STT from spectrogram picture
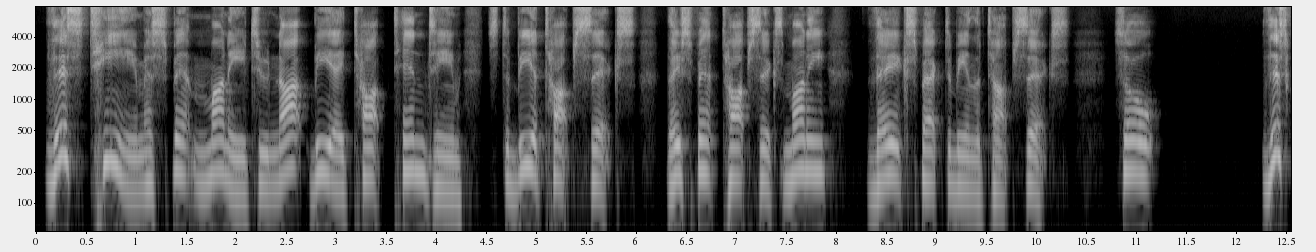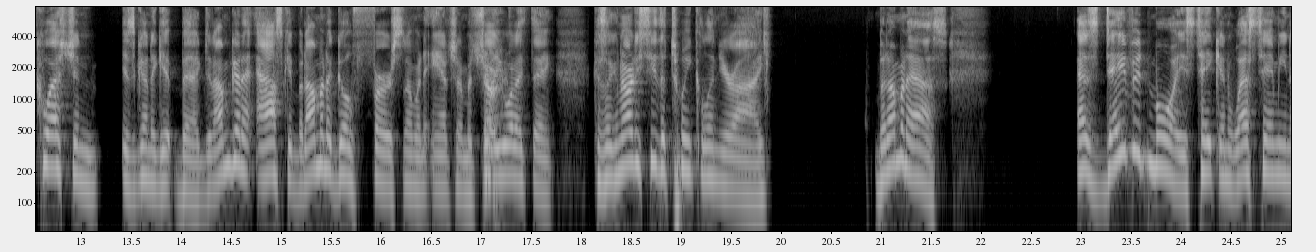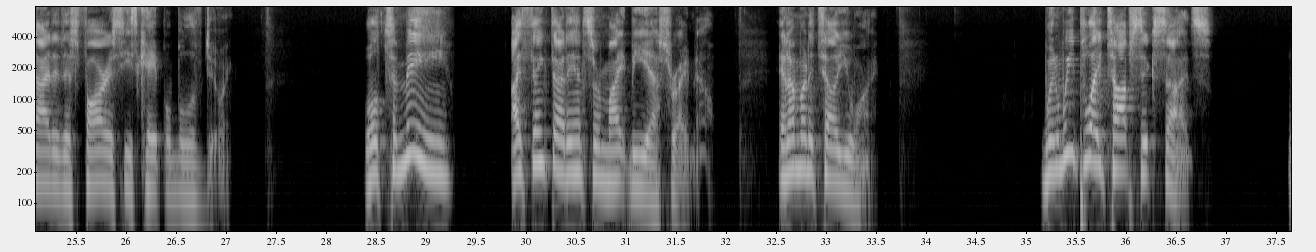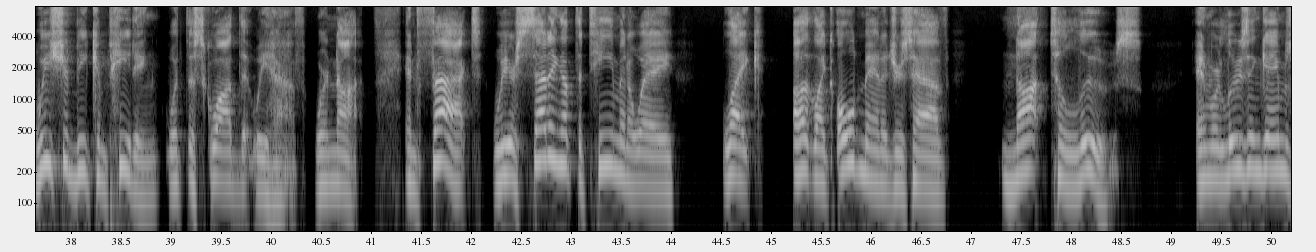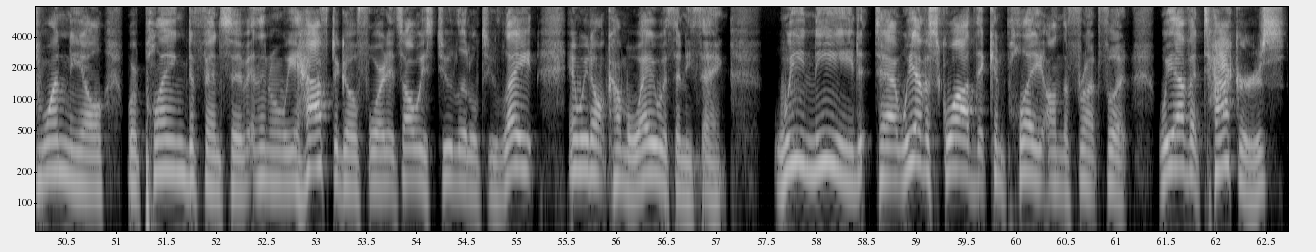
This team has spent money to not be a top 10 team, it's to be a top six. They've spent top six money. They expect to be in the top six. So this question is going to get begged, and I'm going to ask it, but I'm going to go first and I'm going to answer. I'm going to tell you what I think because I can already see the twinkle in your eye. But I'm going to ask Has David Moyes taken West Ham United as far as he's capable of doing? Well, to me, I think that answer might be yes right now. And I'm going to tell you why. When we play top six sides, we should be competing with the squad that we have. We're not. In fact, we are setting up the team in a way like uh, like old managers have not to lose. And we're losing games 1 0. We're playing defensive. And then when we have to go for it, it's always too little too late. And we don't come away with anything. We need to have, we have a squad that can play on the front foot. We have attackers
